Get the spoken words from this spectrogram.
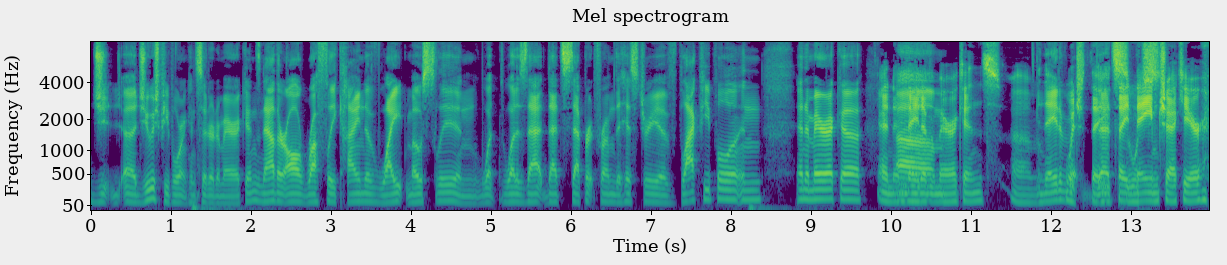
Ju- uh, Jewish people weren't considered Americans. Now they're all roughly kind of white mostly. And what what is that? That's separate from the history of black people in in America. and Native Um, Americans, um, Native- which they they name check here.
